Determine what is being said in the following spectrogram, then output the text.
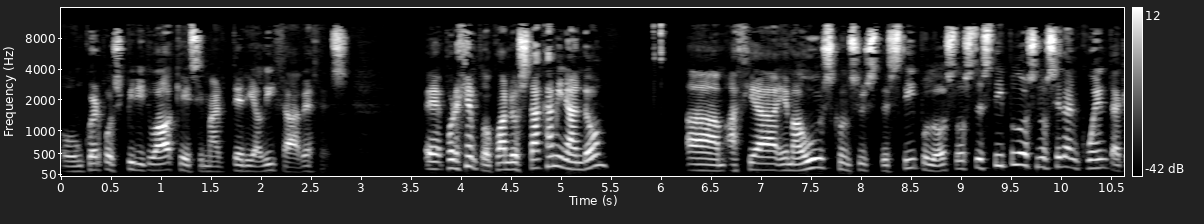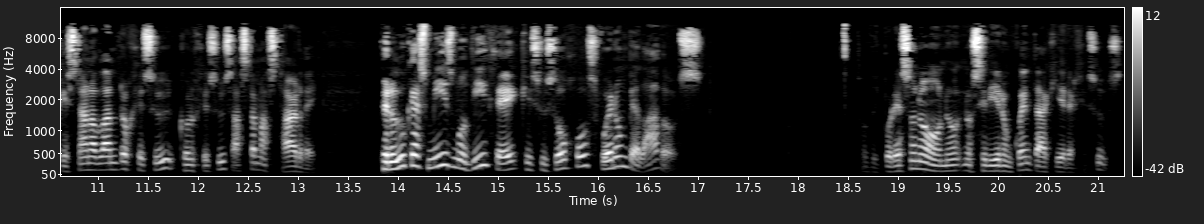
o un cuerpo espiritual que se materializa a veces. Eh, por ejemplo, cuando está caminando hacia Emaús con sus discípulos, los discípulos no se dan cuenta que están hablando con Jesús hasta más tarde. Pero Lucas mismo dice que sus ojos fueron velados. Entonces, por eso no, no, se dieron cuenta que era Jesús.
